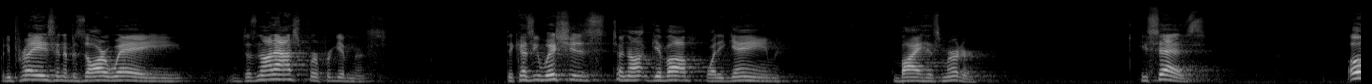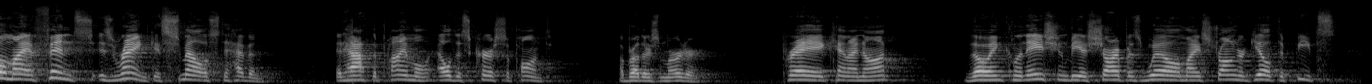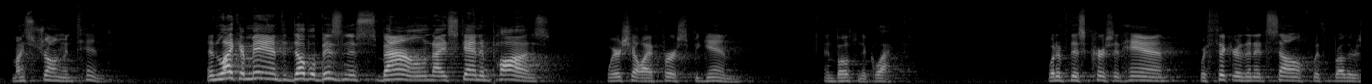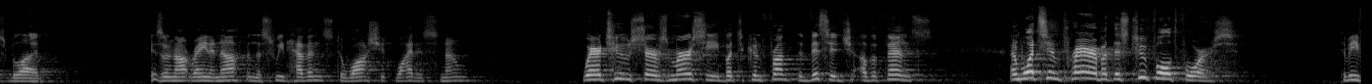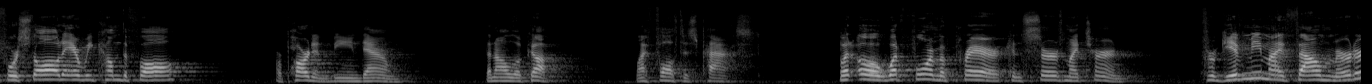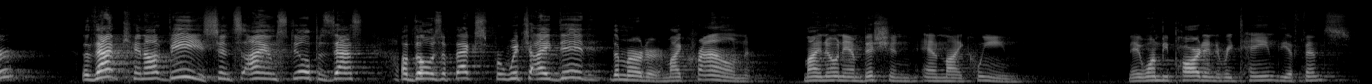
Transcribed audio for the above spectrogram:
But he prays in a bizarre way. He does not ask for forgiveness because he wishes to not give up what he gained by his murder. He says, Oh, my offense is rank, it smells to heaven. It hath the primal eldest curse upon a brother's murder. Pray, can I not? Though inclination be as sharp as will, my stronger guilt defeats my strong intent. And like a man to double business bound, I stand and pause. Where shall I first begin? And both neglect. What if this cursed hand were thicker than itself with brother's blood? Is there not rain enough in the sweet heavens to wash it white as snow? Where too serves mercy but to confront the visage of offense? And what's in prayer but this twofold force? To be forestalled ere we come to fall, or pardoned being down. Then I'll look up. My fault is past. But oh, what form of prayer can serve my turn? Forgive me my foul murder? That cannot be, since I am still possessed of those effects for which I did the murder my crown, mine own ambition, and my queen. May one be pardoned and retain the offense.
